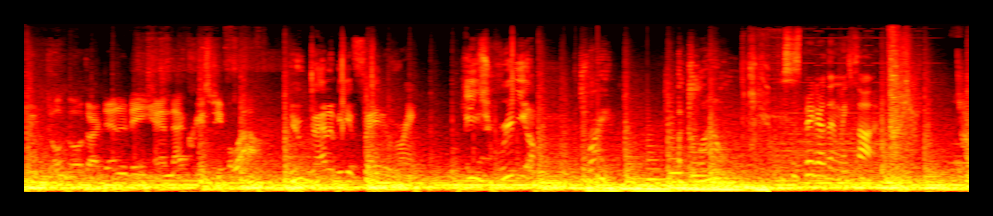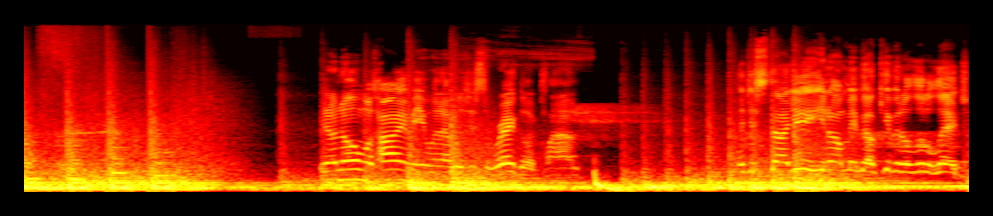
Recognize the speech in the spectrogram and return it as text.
you don't know their identity, and that creeps people out. You better be afraid of Ring. He's real. That's right. A clown. This is bigger than we thought. You know, no one was hiring me when I was just a regular clown. I just thought, hey, you know, maybe I'll give it a little edge.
